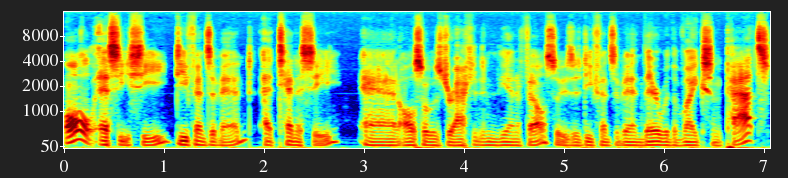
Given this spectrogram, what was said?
All SEC defensive end at Tennessee and also was drafted into the NFL. So he's a defensive end there with the Vikes and Pats.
